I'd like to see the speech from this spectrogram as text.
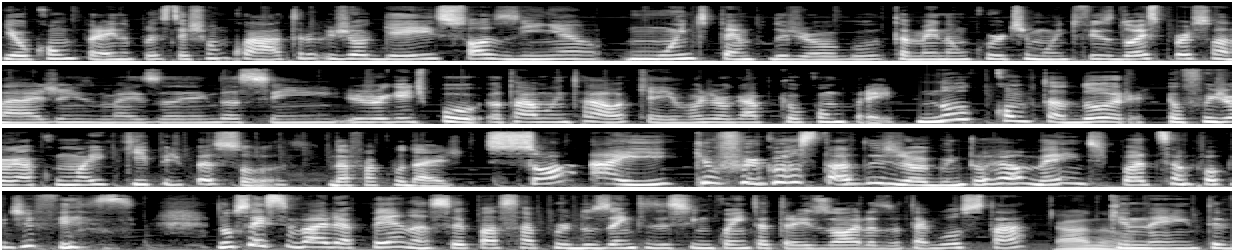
e eu comprei no PlayStation 4, joguei sozinha muito tempo do jogo. Também não curti muito, fiz dois personagens, mas ainda assim, eu joguei tipo, eu tava muito, ah, ok, vou jogar porque eu comprei. No computador, eu fui jogar com uma equipe de pessoas da faculdade. Só aí que eu fui gostar do jogo. Então, realmente, pode ser um pouco difícil. Não sei se vale a pena você passar por 253 horas até gostar, Ah, que nem teve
